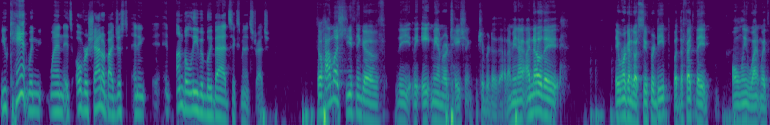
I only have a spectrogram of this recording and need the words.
you can't when when it's overshadowed by just an, an unbelievably bad six minute stretch. So how much do you think of the the eight man rotation contributed to that? I mean, I, I know they they weren't going to go super deep, but the fact that they only went with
